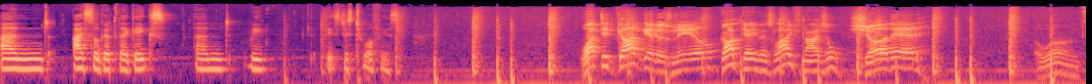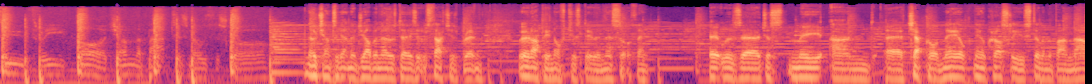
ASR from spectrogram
And I still go to their gigs and we it's just too obvious. What did God give us, Neil? God gave us life, Nigel. Sure did. A one, No chance of getting a job in those days. It was Thatcher's Britain. We were happy enough just doing this sort of thing. It was uh, just me and a chap called Neil, Neil Crossley, who's still in the band now.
